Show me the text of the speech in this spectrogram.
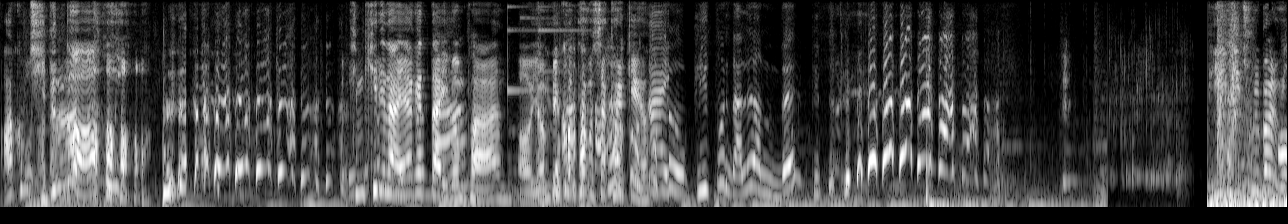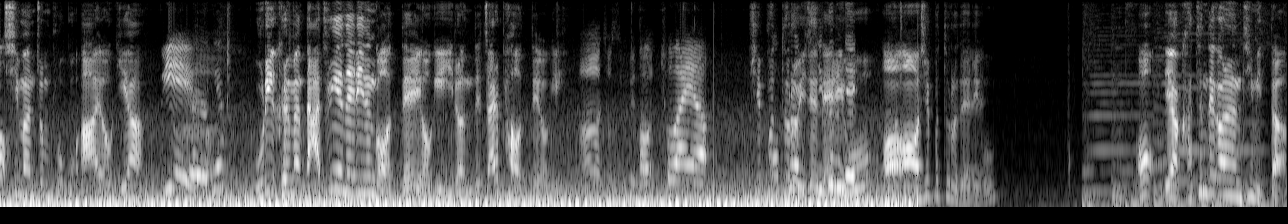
아 그럼 지든가. team kill이나 해야겠다 이번 판. 어 연비 컷하고 시작할게요. 아 이거 빗소리 난리 났는데? 빗소리. 비행기 출발 위치만 좀 보고. 아 여기야. 위에요. 여기야? 우리 그러면 나중에 내리는 거 어때? 여기 이런데 짤파 어때 여기? 아 좋습니다. 어 좋아요. 시프트로 그럼 이제 내리고. 어어 시프트로 내리고. 어, 야 같은 데 가는 팀 있다.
